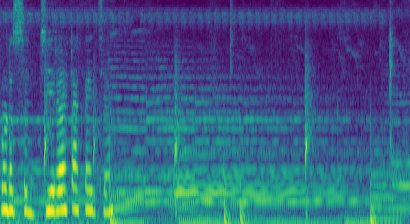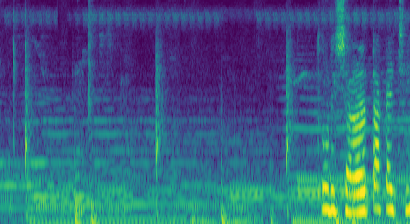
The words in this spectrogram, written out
थोडंसं जिरा टाकायचा. थोडीशी हळद टाकायची.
